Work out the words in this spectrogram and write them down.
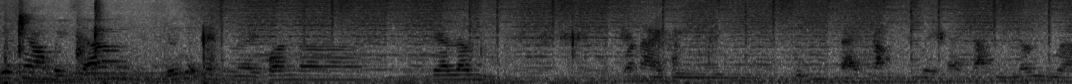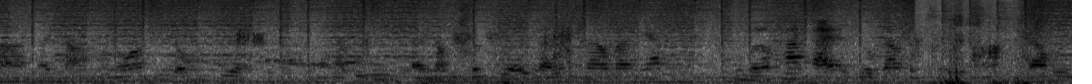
tiếp theo mình sẽ giới thiệu cho mọi người con ờ, uh, xe lưng con này thì cũng tải trọng về tải trọng lưng và tải trọng của nó cũng giống kia là cũng phải tầm tấn rưỡi và lên cao 3 mét nhưng mà nó khác cái là chiều cao tổng thể nó cao hơn.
